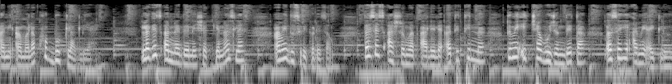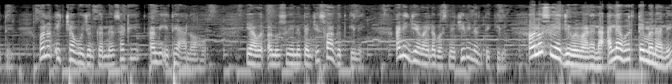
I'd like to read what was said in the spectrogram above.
आणि आम्हाला खूप भूक लागली आहे. लगेच अन्न देणे शक्य नसल्यास आम्ही दुसरीकडे जाऊ. तसेच आश्रमात आलेल्या अतिथींना तुम्ही इच्छा भोजन देता असेही आम्ही ऐकले होते. म्हणून इच्छा भोजन करण्यासाठी आम्ही इथे आलो आहोत. यावर अनुसूयेने त्यांचे स्वागत केले आणि जेवायला बसण्याची विनंती केली. अनुसूया जेवण वाढायला आल्यावर ते म्हणाले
